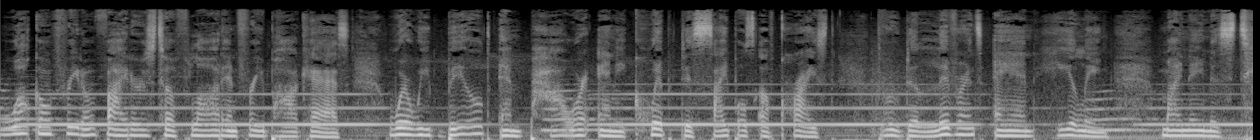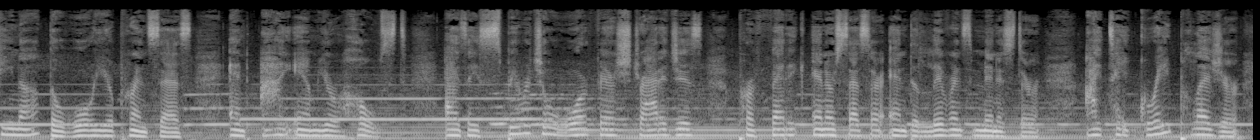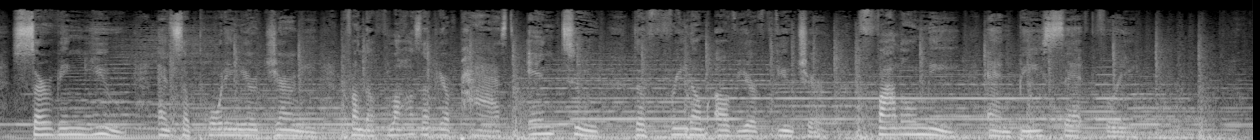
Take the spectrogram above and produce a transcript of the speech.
Welcome, freedom fighters, to Flawed and Free Podcast, where we build, empower, and equip disciples of Christ through deliverance and healing. My name is Tina, the Warrior Princess, and I am your host. As a spiritual warfare strategist, prophetic intercessor, and deliverance minister, I take great pleasure serving you and supporting your journey from the flaws of your past into the freedom of your future. Follow me and be set free.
